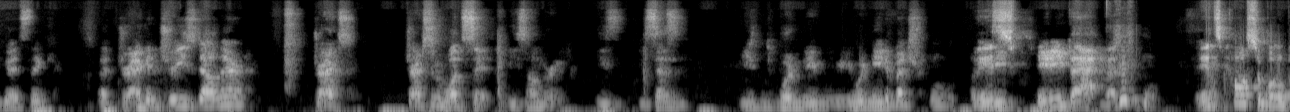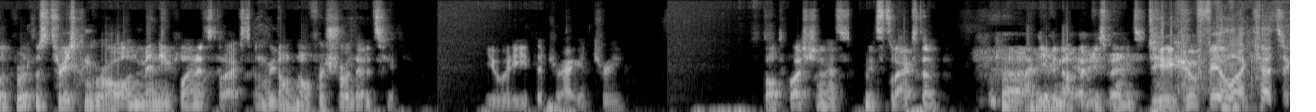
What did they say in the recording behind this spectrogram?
You guys think that dragon tree's down there? Drax, Draxon wants it. He's hungry. He's he says he wouldn't he, he wouldn't eat a vegetable. But he'd eat, It's- he'd eat that vegetable. it's possible, but rootless trees can grow on many planets, Drax, and we don't know for sure that it's here. You would eat the dragon tree? Don't question it. It's Draxton. I've given up at this point. Do you feel like that's a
